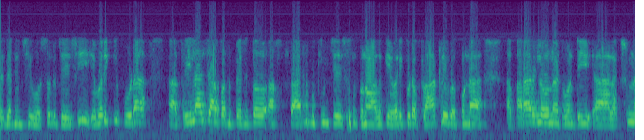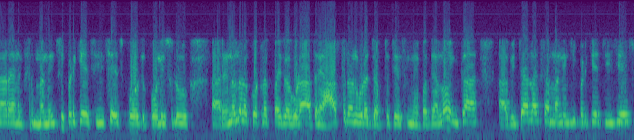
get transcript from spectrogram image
దగ్గర నుంచి వసూలు చేసి ఎవరికి కూడా ఫ్రీలాన్స్ ఆఫర్ పేరుతో ఫ్లాట్లు బుకింగ్ చేసుకున్న వాళ్ళకి ఎవరికి కూడా ఫ్లాట్లు ఇవ్వకుండా పరారీలో ఉన్నటువంటి లక్ష్మీనారాయణకు సంబంధించి ఇప్పటికే సిసిఎస్ పోలీసులు రెండు వందల కోట్లకు పైగా కూడా అతని ఆస్తులను కూడా జప్తు చేసిన నేపథ్యంలో ఇంకా విచారణకు సంబంధించి ఇప్పటికే సిసిఎస్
